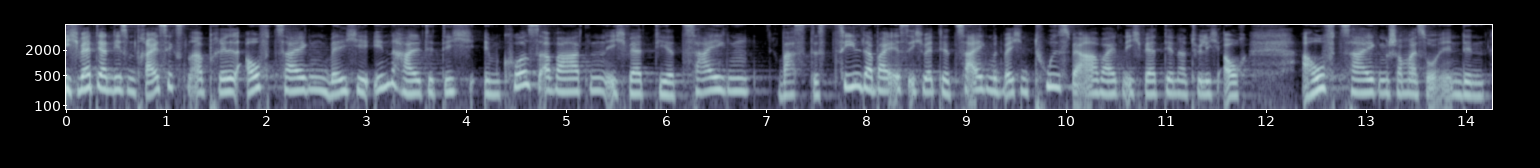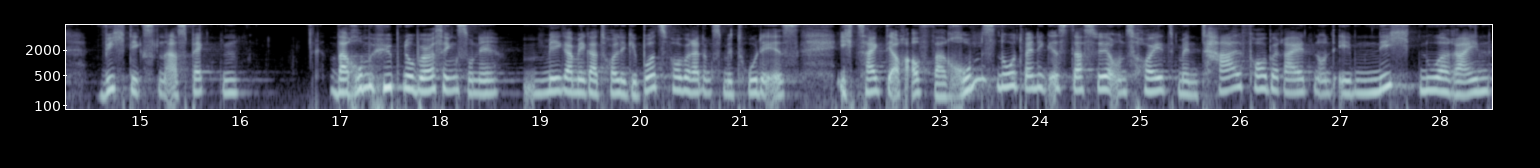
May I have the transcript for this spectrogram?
Ich werde dir an diesem 30. April aufzeigen, welche Inhalte dich im Kurs erwarten. Ich werde dir zeigen, was das Ziel dabei ist. Ich werde dir zeigen, mit welchen Tools wir arbeiten. Ich werde dir natürlich auch aufzeigen, schon mal so in den wichtigsten Aspekten, warum Hypnobirthing so eine mega, mega tolle Geburtsvorbereitungsmethode ist. Ich zeige dir auch auf, warum es notwendig ist, dass wir uns heute mental vorbereiten und eben nicht nur rein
